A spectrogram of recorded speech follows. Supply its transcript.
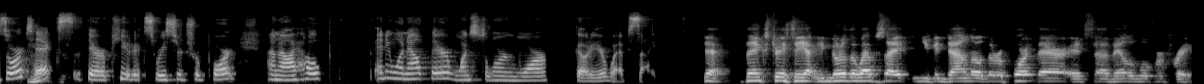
XORTX mm-hmm. Therapeutics research report. And I hope anyone out there wants to learn more, go to your website. Yeah, thanks, Tracy. Yeah, you can go to the website and you can download the report there. It's available for free.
